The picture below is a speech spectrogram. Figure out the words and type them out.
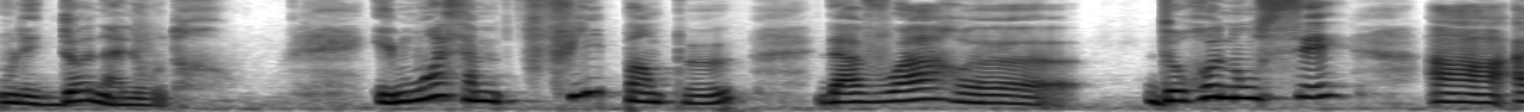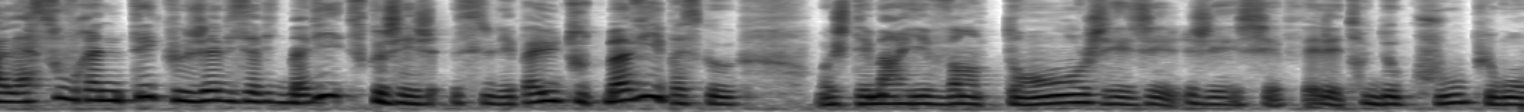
on les donne à l'autre. Et moi, ça me flippe un peu d'avoir, euh, de renoncer à, la souveraineté que j'ai vis-à-vis de ma vie, ce que je n'ai pas eu toute ma vie, parce que moi, j'étais mariée 20 ans, j'ai fait les trucs de couple où on,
